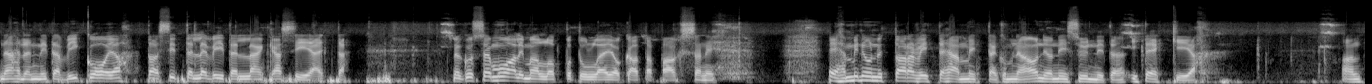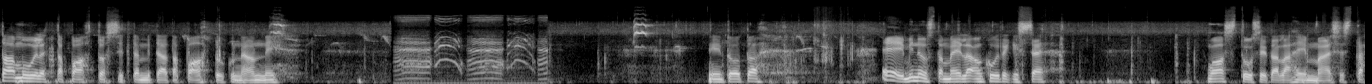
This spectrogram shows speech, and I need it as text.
nähdä niitä vikoja tai sitten levitellään käsiä, että no kun se muoliman loppu tulee joka tapauksessa, niin eihän minun nyt tarvitse tehdä mitään, kun minä on jo niin synnitön itekin ja antaa muille tapahtua sitten mitä tapahtuu, kun ne on niin... Niin tuota, ei minusta meillä on kuitenkin se vastuu siitä lähimmäisestä.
